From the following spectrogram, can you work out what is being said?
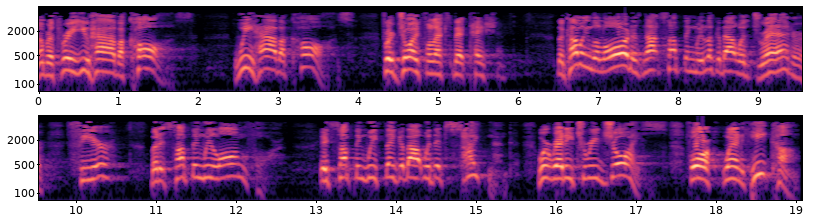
Number three, you have a cause. We have a cause for joyful expectation. The coming of the Lord is not something we look about with dread or fear, but it's something we long for. It's something we think about with excitement. We're ready to rejoice. For when He comes,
